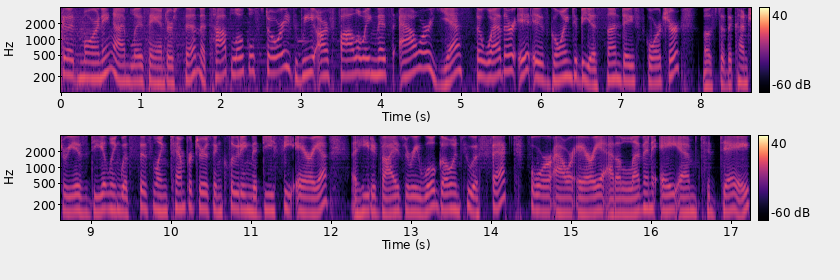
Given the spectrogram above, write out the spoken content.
Good morning. I'm Liz Anderson. The top local stories we are following this hour. Yes, the weather. It is going to be a Sunday scorcher. Most of the country is dealing with sizzling temperatures, including the D.C. area. A heat advisory will go into effect for our area at 11 a.m. today.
